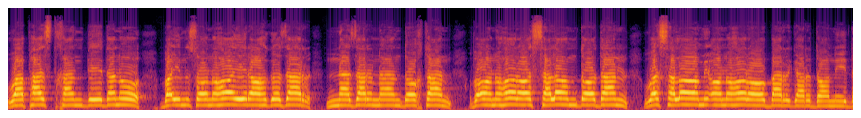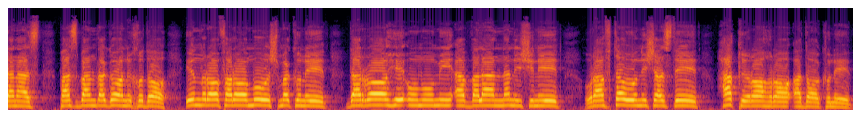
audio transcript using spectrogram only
و پس خندیدن و با انسانهای راهگذر نظر نانداختن و آنها را سلام دادن و سلام آنها را برگردانیدن است. پس بندگان خدا این را فراموش مکنید. در راه عمومی اولا ننشینید. و رفته و نشستید حق راه را ادا کنید.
